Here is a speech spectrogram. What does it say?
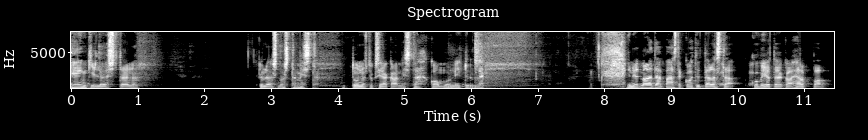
henkilöstön ylösnostamista, tunnustuksen jakamista kommunitylle. Ja nyt me aletaan päästä kohti tällaista kuviota, joka on helppo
